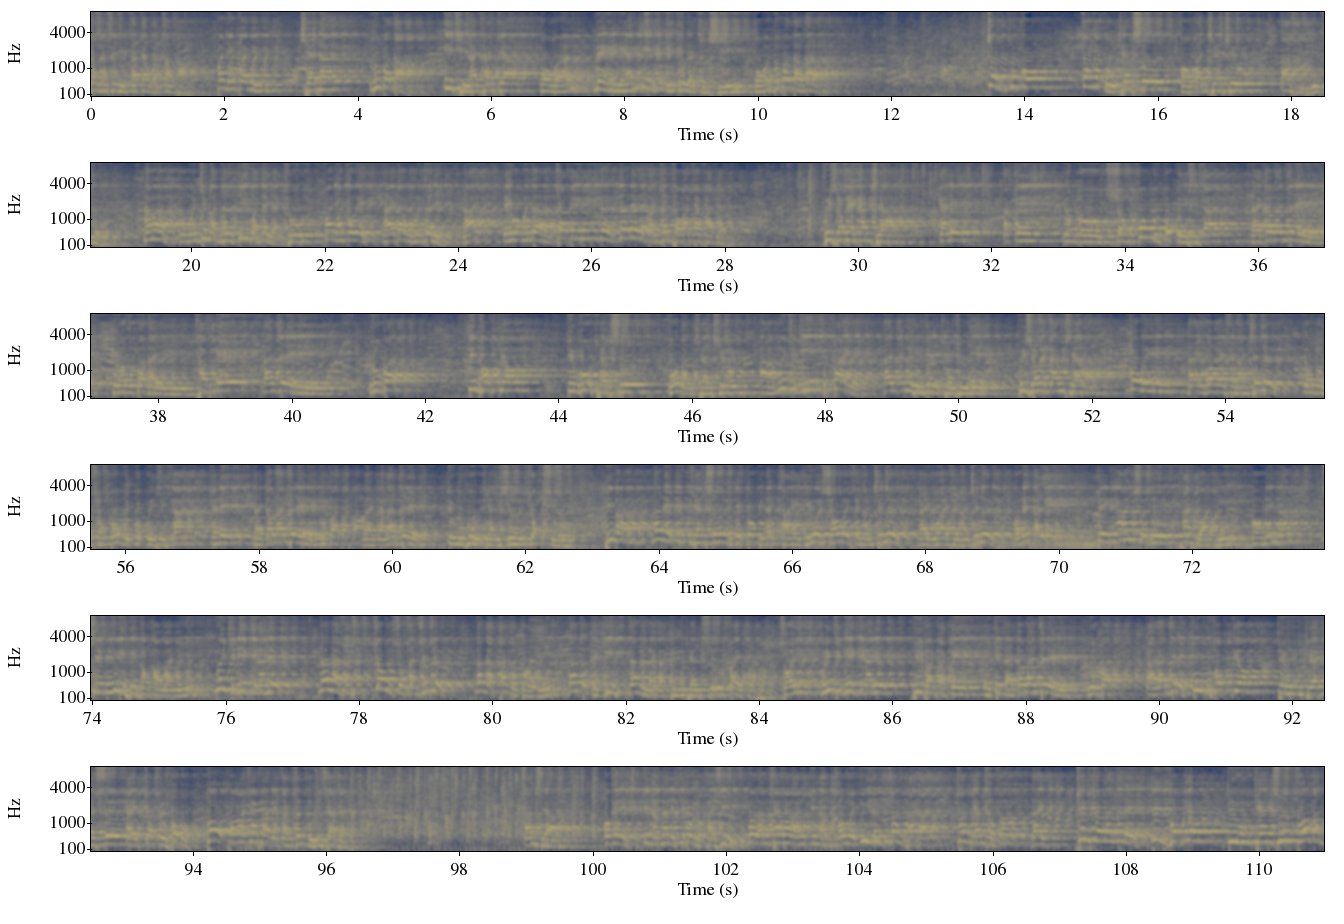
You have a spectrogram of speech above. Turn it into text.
家。上南市大家晚上好，欢迎光临前来卢巴岛，一起来参加我们每年一年一度的举行，我们卢巴岛的镇珠宫占卜天师宝诞千秋大喜日子。那么我们今晚是第一晚的演出，欢迎各位来到我们这里，来给我们的嘉宾一个热烈的掌声，同大家发表。非常的感谢，今日大家用到上宝贵宝贵的时间来到咱这个布罗鲁班来参加咱这个鲁班金福江政府天师火诞千秋啊，每一年一摆，咱举行这个千秋日，非常的感谢。各位来外的善男信女，用到上宝贵宝贵时间，今日来到咱这个鲁班，来甲咱这个丈夫天师祝寿。希望咱的丈夫天师会去保庇咱在场的所有善男信女，来外善男信女，互恁大家平安顺利，赚大钱，互恁人千里兴隆万万年。每一日今日，咱也是众善男信女。咱若看到大年，咱就会记，咱就来个天天师拜拜。所以每一年今日，希望大家会得来到咱这个路八，甲咱这个金福江天天师该接受好无？好，我请拍个掌声鼓励下下。感谢。OK，今日咱的节目就开始。我人请我人，今日所有艺人上台来唱两首歌，来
